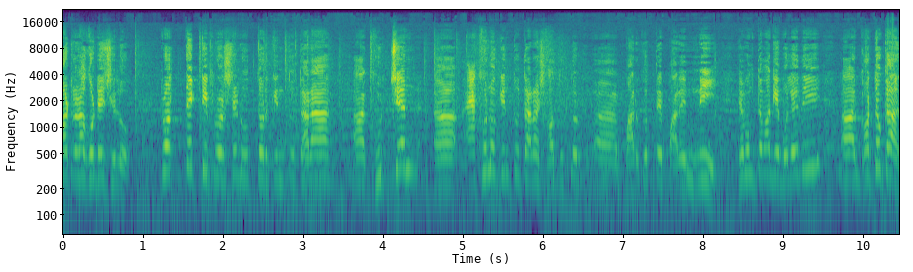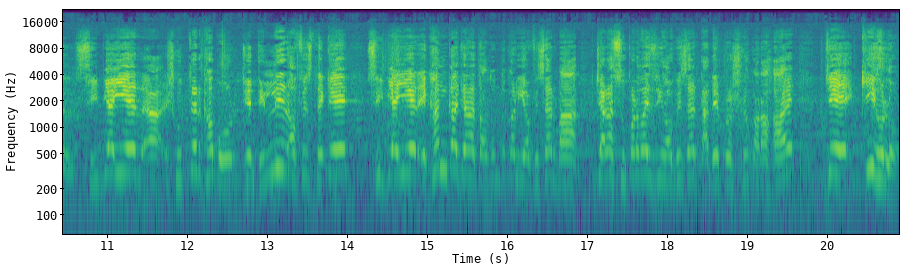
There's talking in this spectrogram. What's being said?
ঘটনা ঘটেছিল প্রত্যেকটি প্রশ্নের উত্তর কিন্তু তারা খুঁজছেন এখনও কিন্তু তারা সদুত্তর পার করতে পারেননি। এবং তোমাকে বলে দিই গতকাল সিবিআইয়ের সূত্রের খবর যে দিল্লির অফিস থেকে সিবিআইয়ের এখানকার যারা তদন্তকারী অফিসার বা যারা সুপারভাইজিং অফিসার, তাদের প্রশ্ন করা হয় যে কি হলো?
